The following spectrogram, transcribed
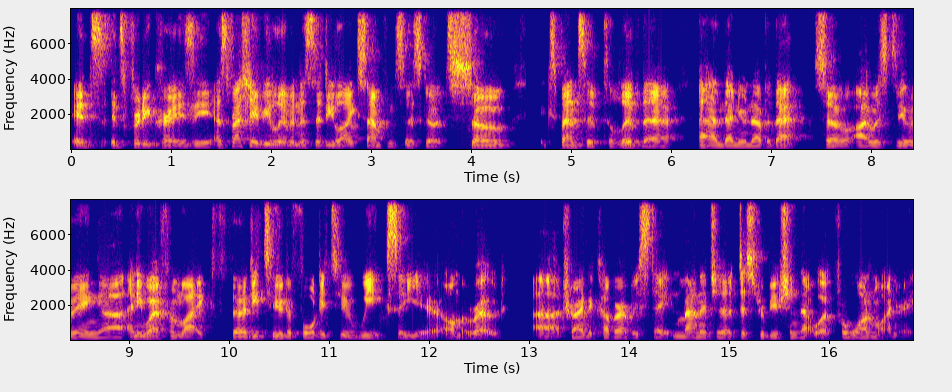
it's it's pretty crazy, especially if you live in a city like San Francisco. It's so expensive to live there, and then you're never there. So I was doing uh, anywhere from like 32 to 42 weeks a year on the road. Uh, trying to cover every state and manage a distribution network for one winery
